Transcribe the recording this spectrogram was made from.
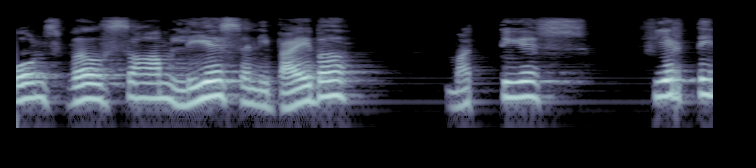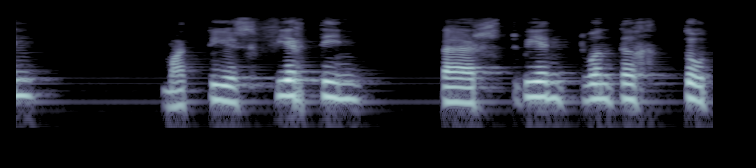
Ons wil saam lees in die Bybel Matteus 14 Matteus 14 vers 22 tot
